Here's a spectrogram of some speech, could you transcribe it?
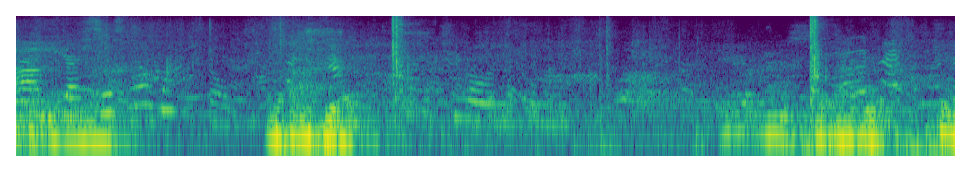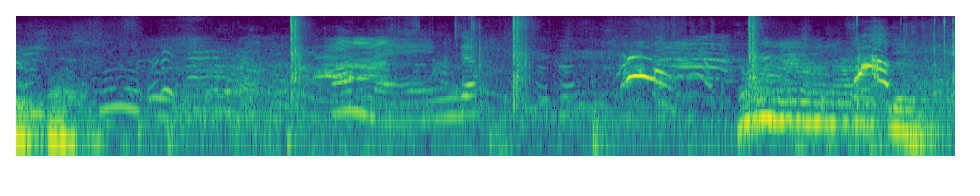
Um, your sister wants Coming.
